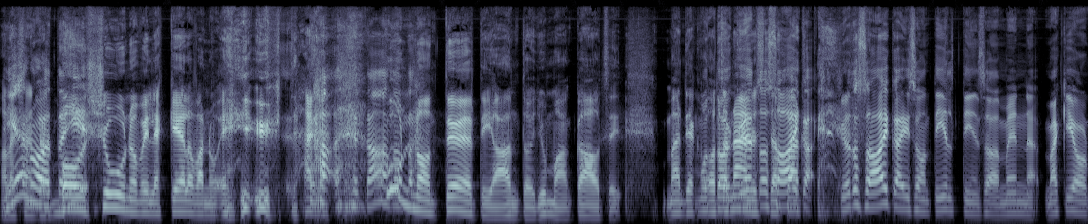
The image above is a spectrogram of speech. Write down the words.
Aleksander että hi- Bolshunoville kelvannut ei yhtään. Tää- tää on tota- Kunnon tööti antoi Juman kautsi. Mä en tiedä, Mutta ootko kyllä nähnyt sitä aika, pätkää? kyllä tuossa aika ison tilttiin saa mennä. Mäkin on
